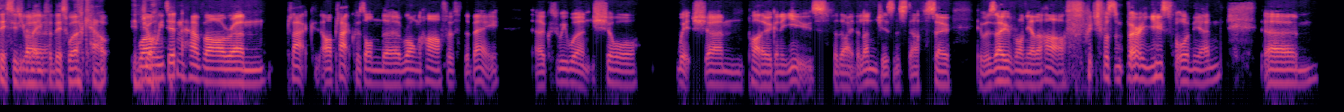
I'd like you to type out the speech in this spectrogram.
this is your lane for this workout. Enjoy. Well, we didn't have our um, plaque. Our plaque was on the wrong half of the bay because uh, we weren't sure which um, part they were going to use for the, like the lunges and stuff. So it was over on the other half, which wasn't very useful in the end. Um,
